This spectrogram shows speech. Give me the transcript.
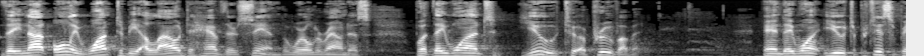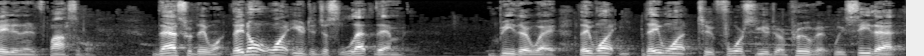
they not only want to be allowed to have their sin, the world around us, but they want you to approve of it. And they want you to participate in it if possible. That's what they want. They don't want you to just let them be their way. They want, they want to force you to approve it. We see that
